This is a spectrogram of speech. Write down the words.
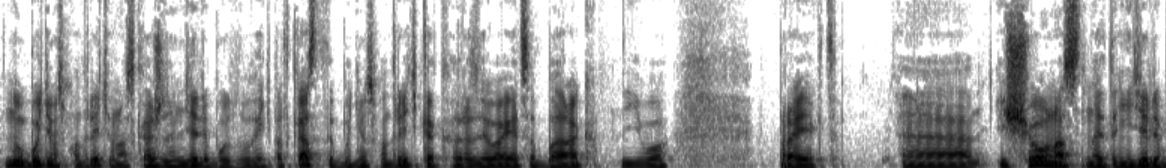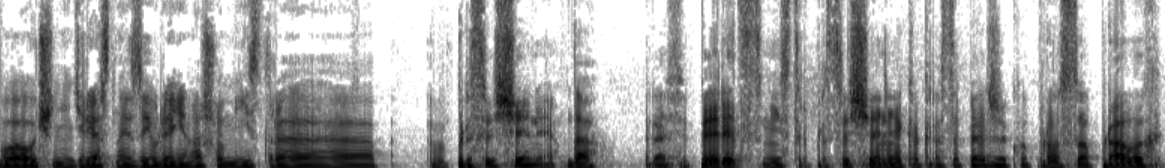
Ну, будем смотреть. У нас каждую неделю будут выходить подкасты. Будем смотреть, как развивается Барак и его проект. Э, Еще у нас на этой неделе было очень интересное заявление нашего министра... Просвещение. Да, Рафи Перец, министр просвещения, как раз опять же к вопросу о правых.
